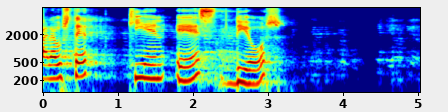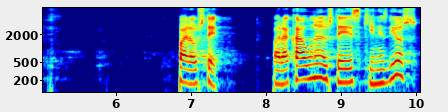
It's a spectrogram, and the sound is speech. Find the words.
Para usted, ¿quién es Dios? Para usted. Para cada una de ustedes, ¿quién es Dios?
